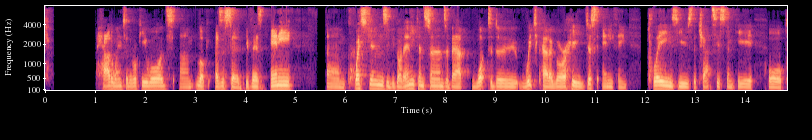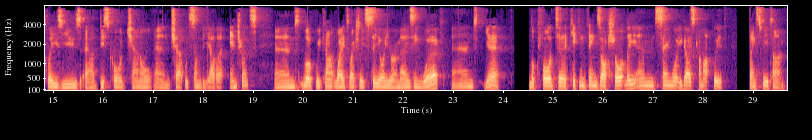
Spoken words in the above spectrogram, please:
how to enter the Rookie Awards. Um, look, as I said, if there's any um, questions, if you've got any concerns about what to do, which category, just anything, please use the chat system here or please use our Discord channel and chat with some of the other entrants. And look, we can't wait to actually see all your amazing work. And yeah, look forward to kicking things off shortly and seeing what you guys come up with. Thanks for your time.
